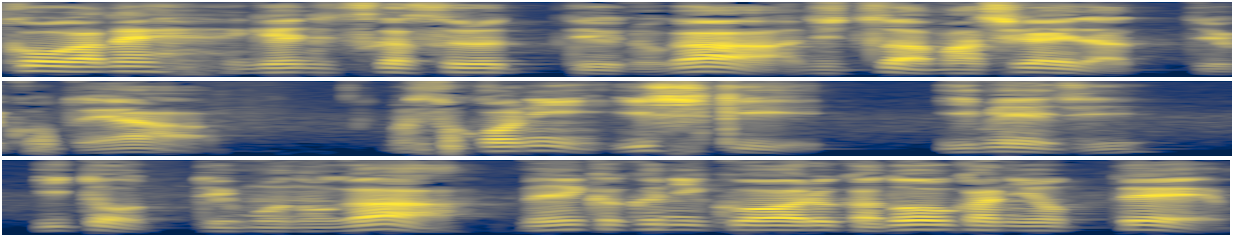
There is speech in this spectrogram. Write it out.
考がね現実化するっていうのが実は間違いだっていうことやそこに意識イメージ意図っていうものが明確に加わるかどうかによって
